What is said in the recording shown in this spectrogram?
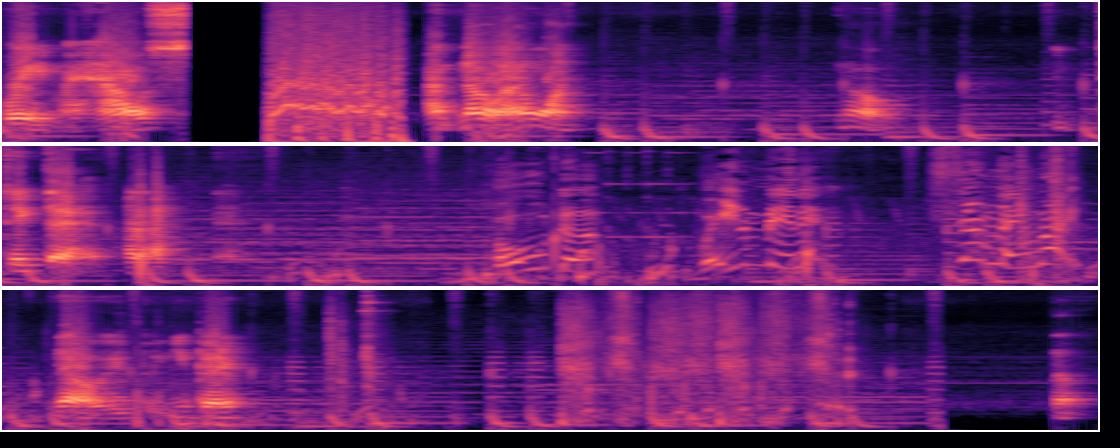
Wait, my house? Uh, no, I don't want... No. Take that. Uh, Hold up. Wait a minute. Something ain't right. no, you, you better... No.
